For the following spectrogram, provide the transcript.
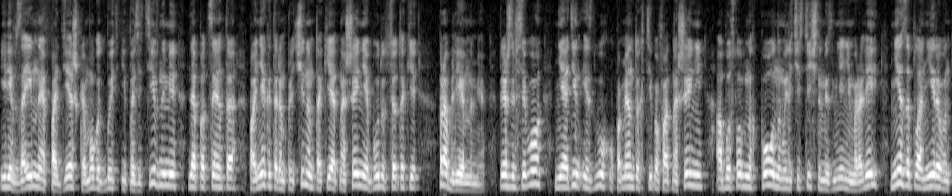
или взаимная поддержка могут быть и позитивными для пациента, по некоторым причинам такие отношения будут все-таки проблемными. Прежде всего, ни один из двух упомянутых типов отношений, обусловленных полным или частичным изменением ролей, не запланирован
